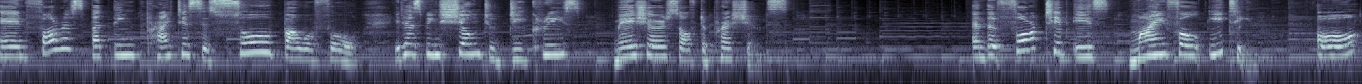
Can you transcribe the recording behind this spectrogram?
and forest bathing practice is so powerful. It has been shown to decrease measures of depressions. And the fourth tip is mindful eating or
